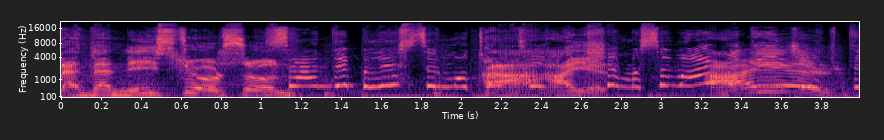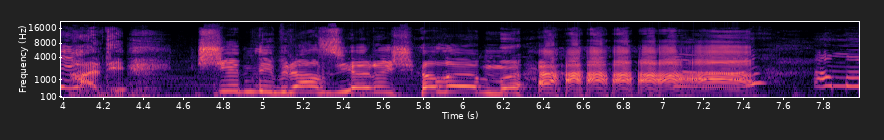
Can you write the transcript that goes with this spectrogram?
Benden ne istiyorsun? Sende Blaster motor Aa, teknik hayır. şaması var mı Hayır. diyecektim. Hadi şimdi biraz yarışalım. Ama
